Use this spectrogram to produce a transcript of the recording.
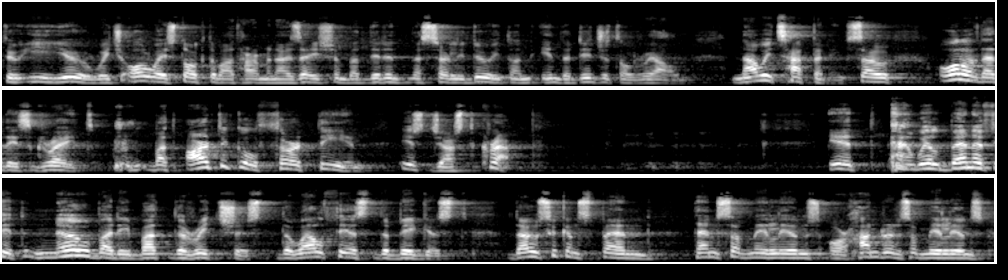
to EU, which always talked about harmonization but didn't necessarily do it on, in the digital realm. Now it's happening. So all of that is great. but Article 13 is just crap. It will benefit nobody but the richest, the wealthiest, the biggest, those who can spend tens of millions or hundreds of millions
